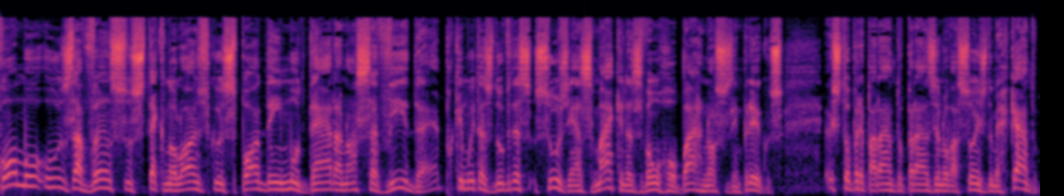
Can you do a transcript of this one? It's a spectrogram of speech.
Como os avanços tecnológicos podem mudar a nossa vida? É porque muitas dúvidas surgem. As máquinas vão roubar nossos empregos? Eu estou preparado para as inovações do mercado?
